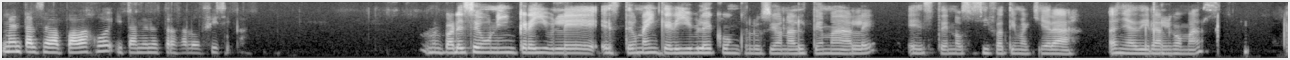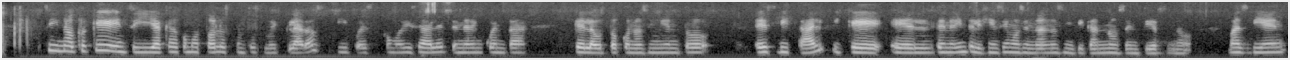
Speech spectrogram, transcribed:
mental se va para abajo y también nuestra salud física. Me parece un increíble, este, una increíble conclusión al tema, Ale. Este, no sé si Fátima quiera añadir algo más. Sí, no, creo que en sí ya quedó como todos los puntos muy claros y pues como dice Ale, tener en cuenta que el autoconocimiento es vital y que el tener inteligencia emocional no significa no sentir, sino más bien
